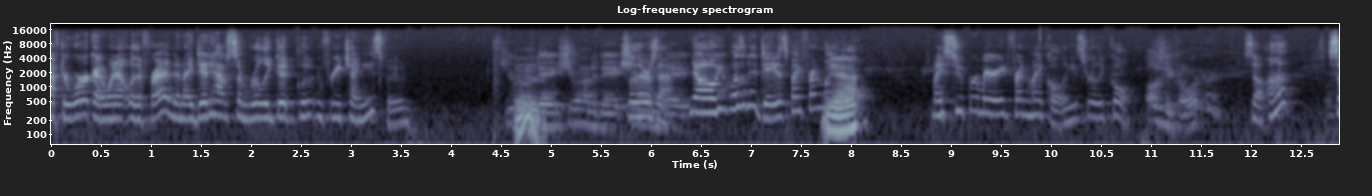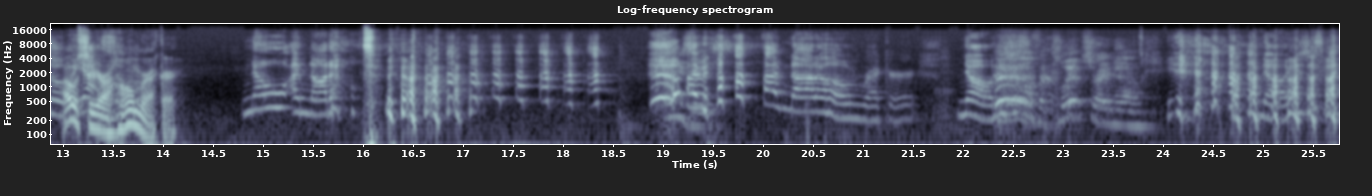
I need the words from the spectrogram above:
after work, I went out with a friend and I did have some really good gluten free Chinese food. She went on a date. She went on a date. She So went there's on that. date. No, it wasn't a date. It's my friend Michael. Yeah. My super married friend Michael. He's really cool. Oh, is he a coworker? So, uh huh. So, Oh, but so yeah, you're a so- home wrecker. No, I'm not a. I'm, Jesus. I'm not a home wrecker. No, he's Going for clips right now. no, he's just my,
